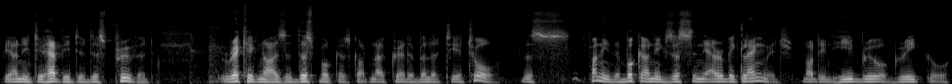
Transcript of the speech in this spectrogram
be only too happy to disprove it, recognize that this book has got no credibility at all. This funny, the book only exists in the Arabic language, not in Hebrew or Greek or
